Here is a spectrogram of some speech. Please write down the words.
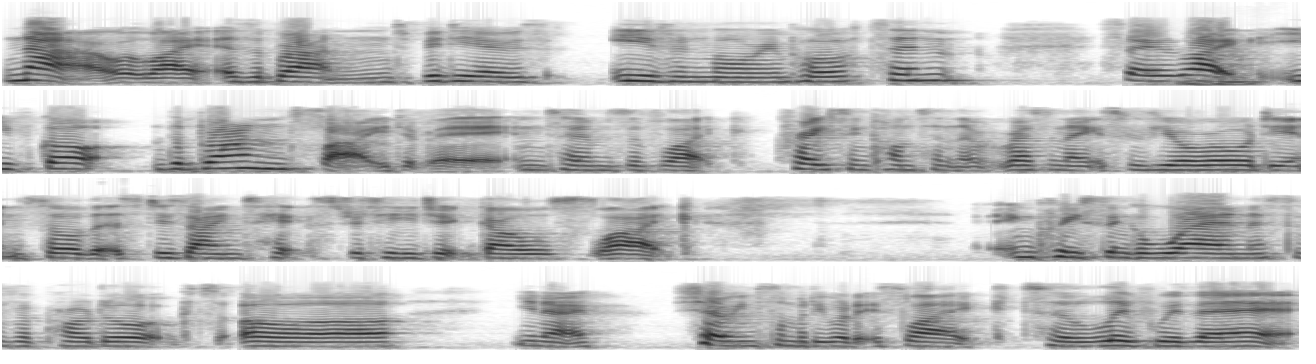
now, like as a brand, video is even more important. So mm-hmm. like you've got the brand side of it in terms of like creating content that resonates with your audience or that's designed to hit strategic goals like increasing awareness of a product or you know showing somebody what it's like to live with it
